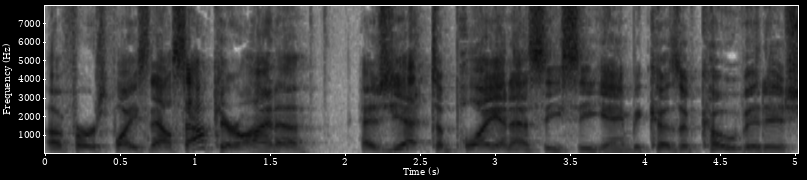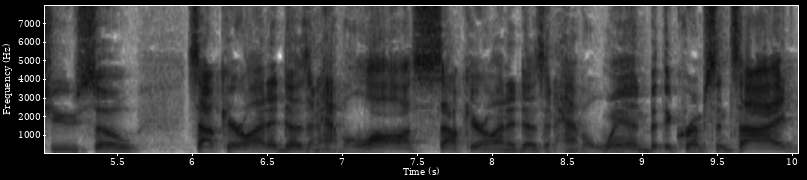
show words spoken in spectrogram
of first place. Now South Carolina has yet to play an SEC game because of COVID issues. So South Carolina doesn't have a loss. South Carolina doesn't have a win. But the Crimson Tide,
